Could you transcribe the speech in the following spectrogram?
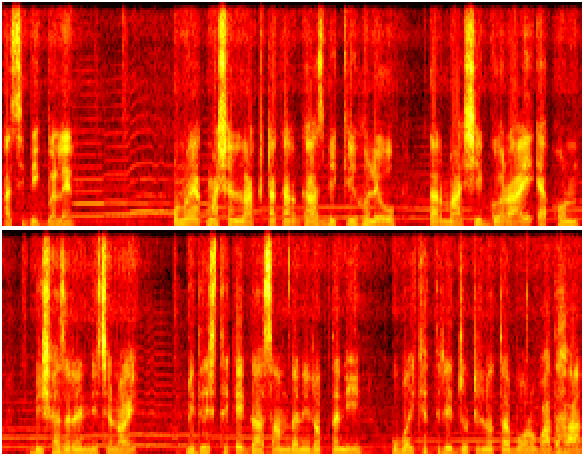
আসিফ ইকবালের। কোনো এক মাসে লাখ টাকার গাছ বিক্রি হলেও তার মাসিক গড়ায় এখন বিশ হাজারের নিচে নয়। বিদেশ থেকে গাছ আমদানি রপ্তানি, উভয় ক্ষেত্রে জটিলতা, বড় বাধা,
